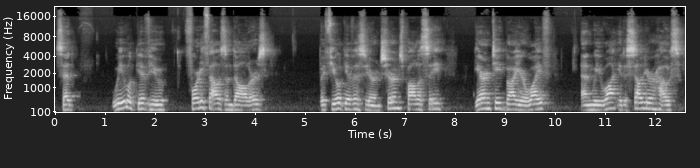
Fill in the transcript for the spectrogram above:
said, "We will give you $40,000 if you'll give us your insurance policy guaranteed by your wife, and we want you to sell your house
